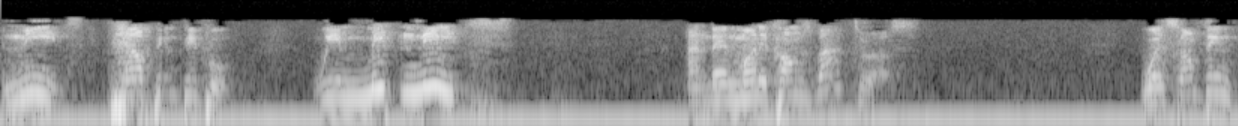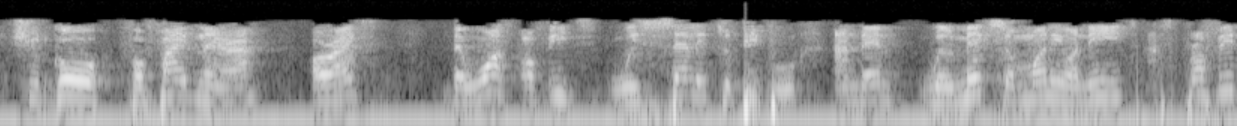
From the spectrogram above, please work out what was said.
needs, helping people. We meet needs, and then money comes back to us. When something should go for five naira, alright, the worth of it, we sell it to people and then we'll make some money on it as profit.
